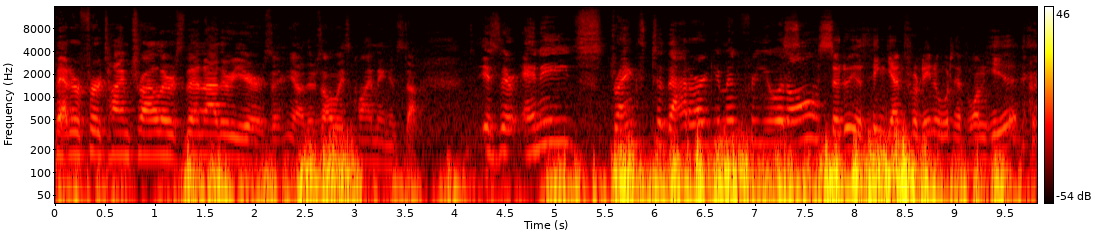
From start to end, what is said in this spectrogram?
better for time trialers than other years. You know, there's always climbing and stuff. Is there any strength to that argument for you at all? So, do you think Jan Frodeno would have won here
